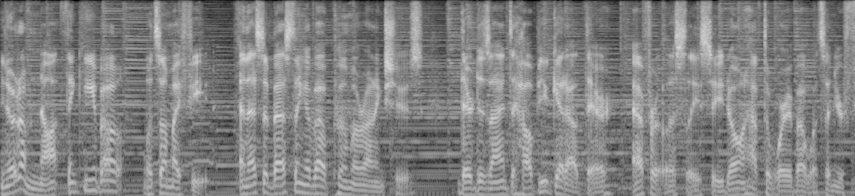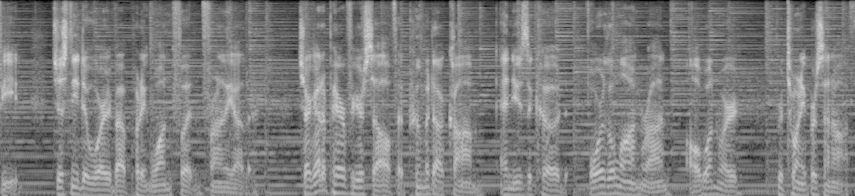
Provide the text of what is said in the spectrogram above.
You know what I'm not thinking about? What's on my feet. And that's the best thing about Puma running shoes. They're designed to help you get out there effortlessly so you don't have to worry about what's on your feet. Just need to worry about putting one foot in front of the other. Check out a pair for yourself at puma.com and use the code for the long run, all one word, for 20% off.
